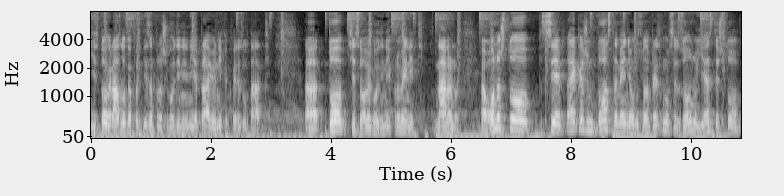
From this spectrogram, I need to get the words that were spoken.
i iz tog razloga Partizan prošle godine nije pravio nikakve rezultate. To će se ove godine i promeniti. Naravno, ono što se, aj kažem, dosta menja odnosno na prethodnu sezonu jeste što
